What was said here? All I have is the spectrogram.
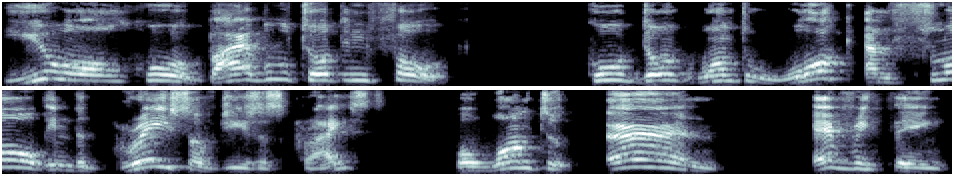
you all who are Bible toting folk who don't want to walk and flow in the grace of Jesus Christ, but want to earn everything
